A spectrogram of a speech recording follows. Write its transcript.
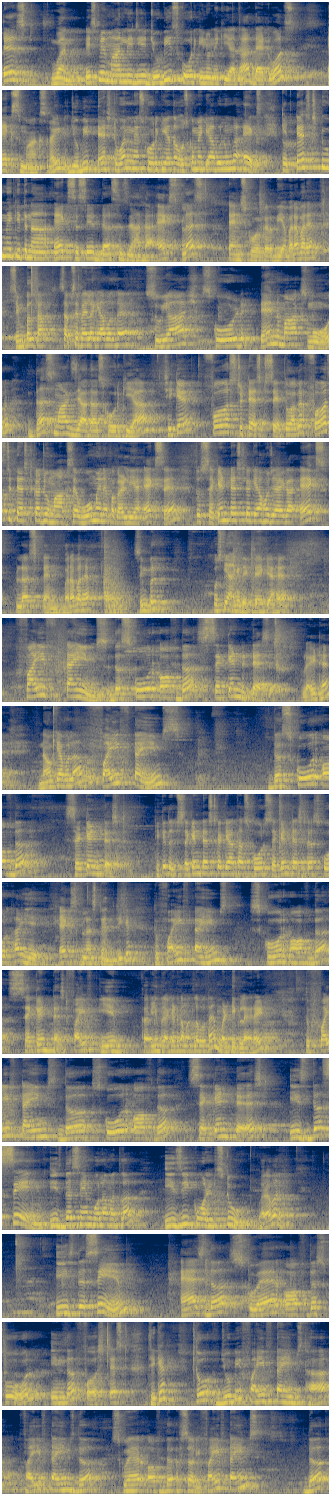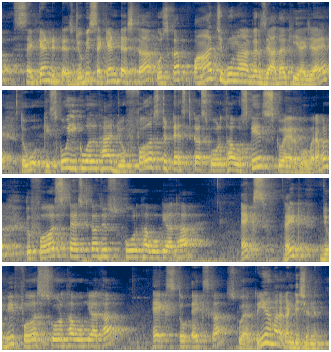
Test one. इसमें मान लीजिए जो भी स्कोर इन्होंने किया था that was X marks right जो भी टेस्ट वन में स्कोर किया था, उसको मैं क्या बोलूँगा? एक्स तो टेस्ट टू में कितना? एक्स से दस ज़्यादा। एक्स प्लस टेन स्कोर कर दिया। बराबर है? सिंपल था। सबसे पहले क्या बोलता है? Suyash scored ten marks more दस मार्क्स ज़्यादा स्कोर किया। ठीक है? फ़र्स्ट टेस्ट से। तो अगर फ़र्स्ट टेस्ट का जो मार्क्स है, वो मैंने पकड़ लिया। एक्स है तो सेकेंड टेस्ट का क्या हो जाएगा? एक्स प्लस टेन, बराबर है? सिंपल। उसके आगे देखते हैं क्या है। Five times the score of the second test right है? नाउ क्या बोला? Five times the score of the second test ठीक है तो सेकेंड टेस्ट का क्या था स्कोर सेकेंड टेस्ट का स्कोर था ये, x प्लस टेन ठीक है? तो five times score of the second test five ये करली ब्रैकेट का मतलब होता है मल्टीप्लाई राइट तो five times the score of the second test is the same is the same बोला मतलब इज़ इक्वल्स टू बराबर? Is the same as the square of the score in the first test ठीक है? तो जो भी five times था five times the square of the sorry five times the second test, जो भी सेकेंड टेस्ट था, उसका पाँच गुना अगर ज़्यादा किया जाए तो वो किसको इक्वल था? जो फ़र्स्ट टेस्ट का स्कोर था, उसके स्क्वायर को, बराबर? तो फ़र्स्ट टेस्ट का जो स्कोर था, वो क्या था? एक्स राइट जो भी फ़र्स्ट स्कोर था, वो क्या था? एक्स तो एक्स का स्क्वायर तो ये हमारा कंडीशन है।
